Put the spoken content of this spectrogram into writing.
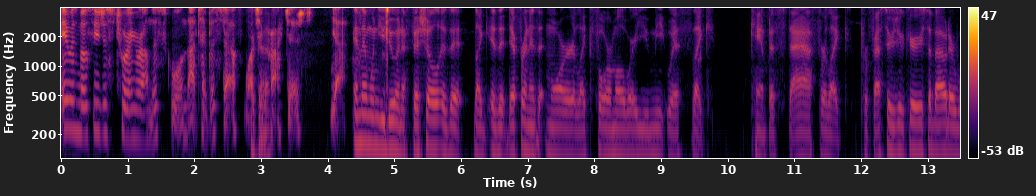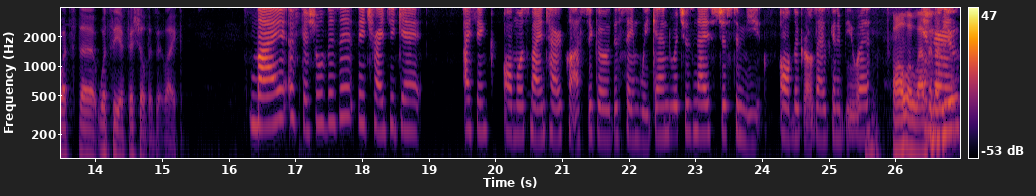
it was mostly just touring around the school and that type of stuff, watching okay. practice. Yeah. And then when you do an official, is it like is it different? Is it more like formal where you meet with like campus staff or like professors you're curious about or what's the what's the official visit like? My official visit, they tried to get I think almost my entire class to go the same weekend, which was nice just to meet all the girls I was going to be with. All 11 then, of you?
